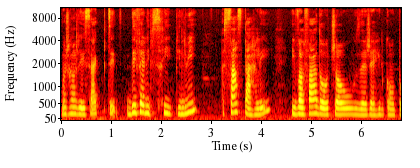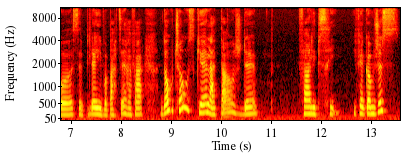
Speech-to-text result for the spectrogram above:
moi, je range les sacs. Puis, l'épicerie. Puis lui, sans se parler, il va faire d'autres choses, euh, gérer le compost. Puis là, il va partir à faire d'autres choses que la tâche de faire l'épicerie. Il fait comme juste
